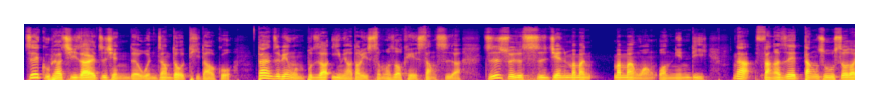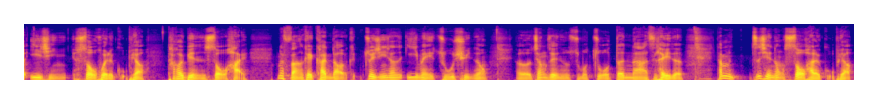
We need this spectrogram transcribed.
这些股票其实在之前的文章都有提到过，当然这边我们不知道疫苗到底什么时候可以上市啊，只是随着时间慢慢慢慢往往年底，那反而这些当初受到疫情受惠的股票，它会变成受害，那反而可以看到最近像是医美族群这种，呃，像这种什么佐登啊之类的，他们之前那种受害的股票，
